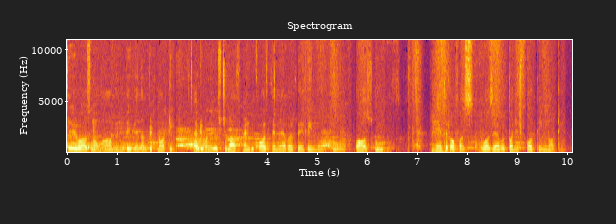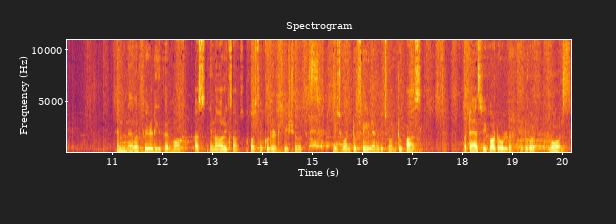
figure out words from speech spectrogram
There was no harm in being a bit naughty. Everyone used to laugh, and because they never really knew who was who, neither of us was ever punished for being naughty. And never failed either of us in our exams because they couldn't be sure which one to fail and which one to pass. But as we got older, it got worse.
